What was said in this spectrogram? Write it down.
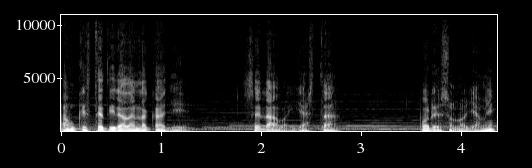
Aunque esté tirada en la calle, se lava y ya está. Por eso no llamé.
